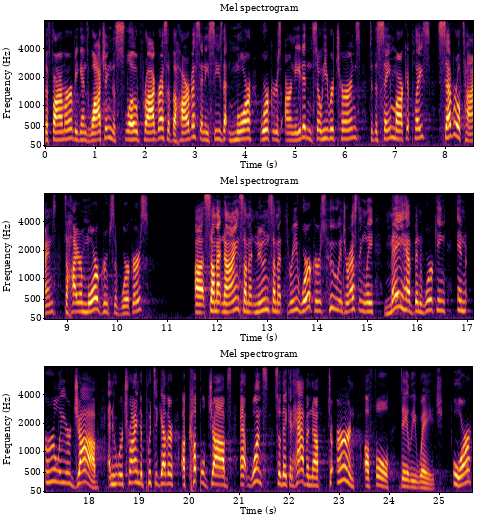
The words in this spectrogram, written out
the farmer begins watching the slow progress of the harvest and he sees that more workers are needed. And so he returns to the same marketplace several times to hire more groups of workers. Uh, some at nine, some at noon, some at three. Workers who, interestingly, may have been working an earlier job and who were trying to put together a couple jobs at once so they could have enough to earn a full daily wage. Or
